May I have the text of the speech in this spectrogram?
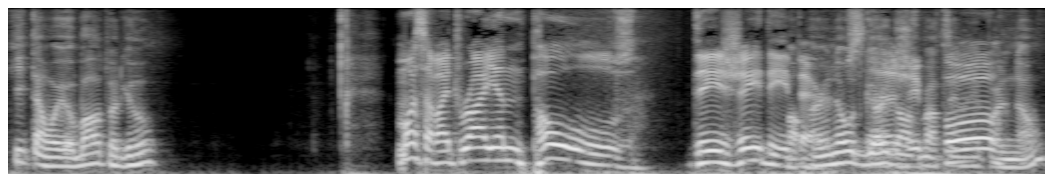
Qui t'a envoyé au bar, toi, le gros? Moi, ça va être Ryan Poles, DG des Bon, Bears. un autre gars Euh, dont je ne retiendrai pas le nom.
